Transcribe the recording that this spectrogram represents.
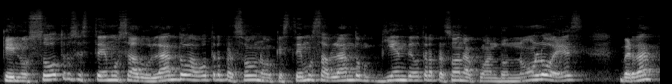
que nosotros estemos adulando a otra persona o que estemos hablando bien de otra persona cuando no lo es, ¿verdad?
